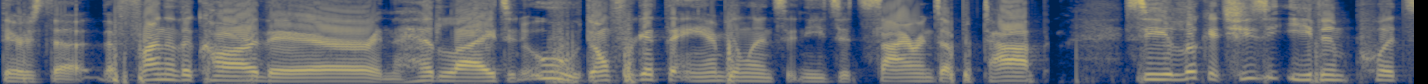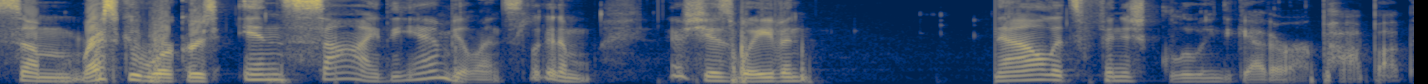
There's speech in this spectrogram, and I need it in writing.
there's the, the front of the car there and the headlights. And ooh, don't forget the ambulance. It needs its sirens up top. See, look at, she's even put some rescue workers inside the ambulance. Look at them. There she is waving. Now let's finish gluing together our pop-up.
